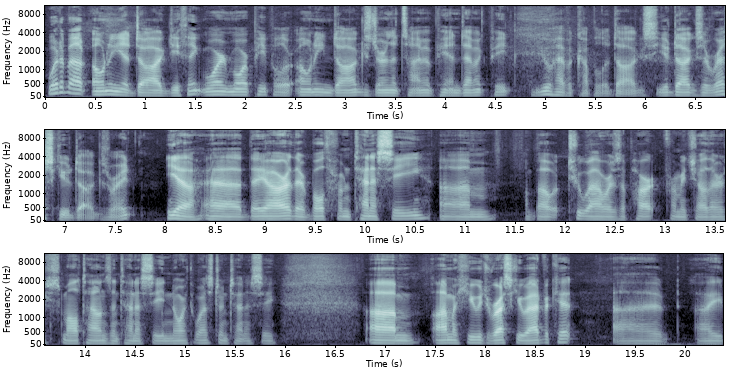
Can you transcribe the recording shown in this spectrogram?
What about owning a dog? Do you think more and more people are owning dogs during the time of pandemic, Pete? You have a couple of dogs. Your dogs are rescue dogs, right? Yeah, uh, they are. They're both from Tennessee, um, about two hours apart from each other, small towns in Tennessee, northwestern Tennessee. Um, I'm a huge rescue advocate. Uh, I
